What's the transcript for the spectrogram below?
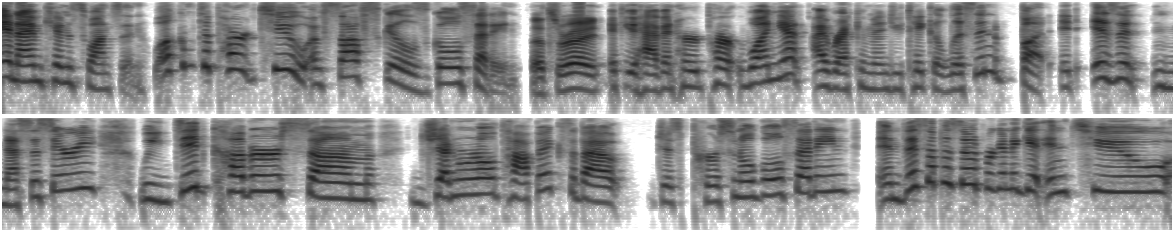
And I'm Kim Swanson. Welcome to part two of Soft Skills Goal Setting. That's right. If you haven't heard part one yet, I recommend you take a listen, but it isn't necessary. We did cover some general topics about just personal goal setting. In this episode, we're going to get into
